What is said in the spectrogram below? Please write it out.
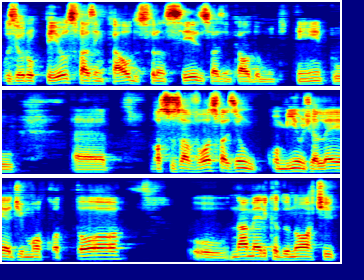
Os europeus fazem caldo, os franceses fazem caldo há muito tempo. É, nossos avós faziam, comiam geleia de mocotó. Na América do Norte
